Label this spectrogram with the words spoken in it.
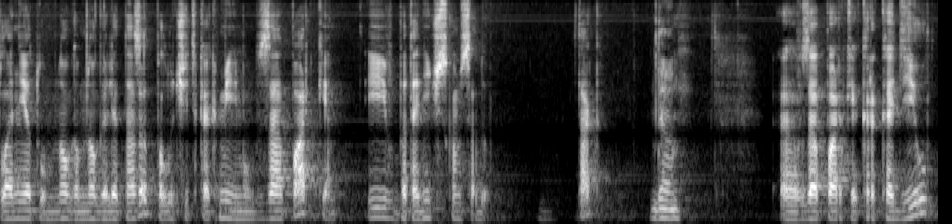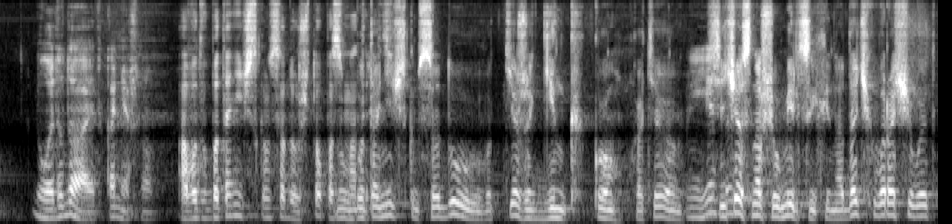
планету много-много лет назад получить как минимум в зоопарке и в ботаническом саду. Так? Да. Э, в зоопарке крокодил. Ну, это да, это конечно. А вот в ботаническом саду что посмотреть? Ну, в ботаническом саду вот те же гинкко, хотя Есть, сейчас наши умельцы их и на дачах выращивают.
